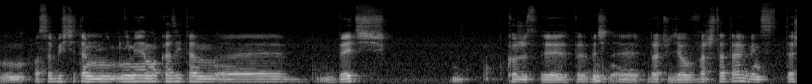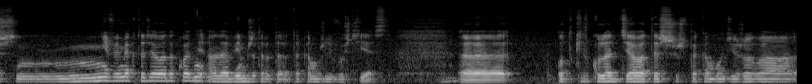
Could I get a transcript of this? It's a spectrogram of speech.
Mm, Osobiście tam nie miałem okazji tam e, być, e, być e, brać udział w warsztatach, więc też nie wiem jak to działa dokładnie, ale wiem, że ta, ta, taka możliwość jest. Od kilku lat działa też już taka młodzieżowa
